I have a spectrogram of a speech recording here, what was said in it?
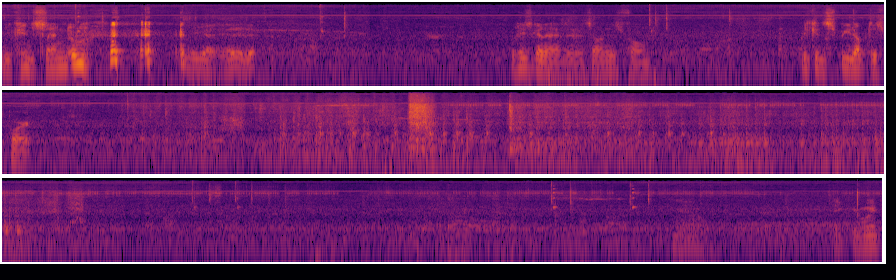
you can send him. You gotta edit it. well, he's gonna edit it. It's on his phone. You can speed up this part. Your winch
